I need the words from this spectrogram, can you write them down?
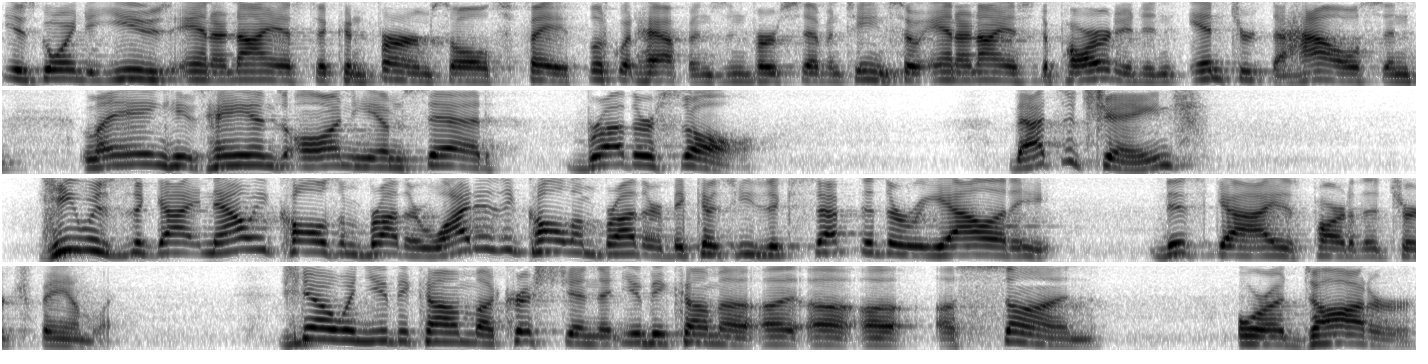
is going to use Ananias to confirm Saul's faith. Look what happens in verse 17. So Ananias departed and entered the house, and laying his hands on him, said, Brother Saul. That's a change. He was the guy, now he calls him brother. Why does he call him brother? Because he's accepted the reality this guy is part of the church family. Do you know when you become a Christian that you become a, a, a, a son or a daughter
